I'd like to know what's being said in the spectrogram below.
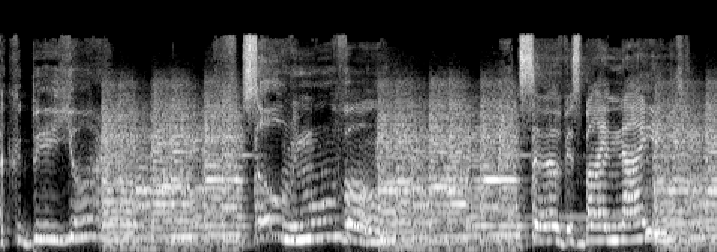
I could be your soul removal service by night.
